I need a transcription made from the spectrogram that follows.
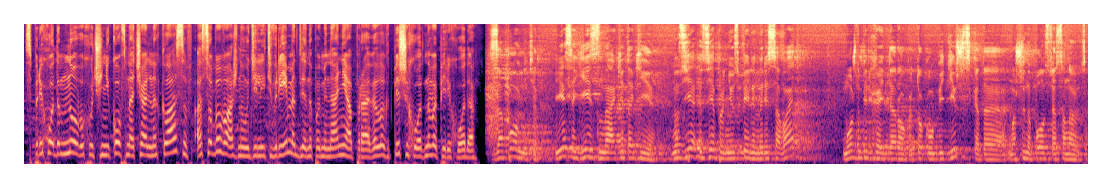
С приходом новых учеников начальных классов особо важно уделить время для напоминания о правилах пешеходного перехода. Запомните, если есть знаки такие, но зебру не успели нарисовать, можно переходить дорогу, только убедившись, когда машина полностью остановится.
